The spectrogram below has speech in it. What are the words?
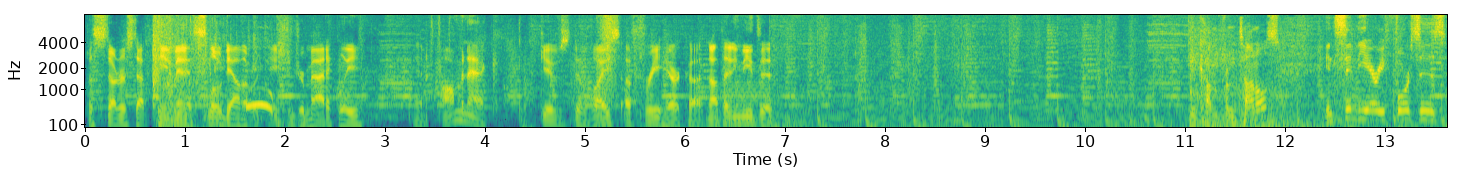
the starter step came in, it slowed down the rotation dramatically. And Amanek gives Device a free haircut. Not that he needs it. can come from tunnels. Incendiary forces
